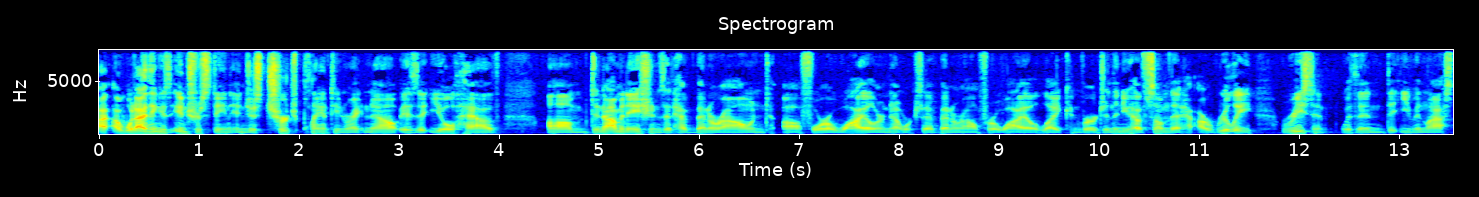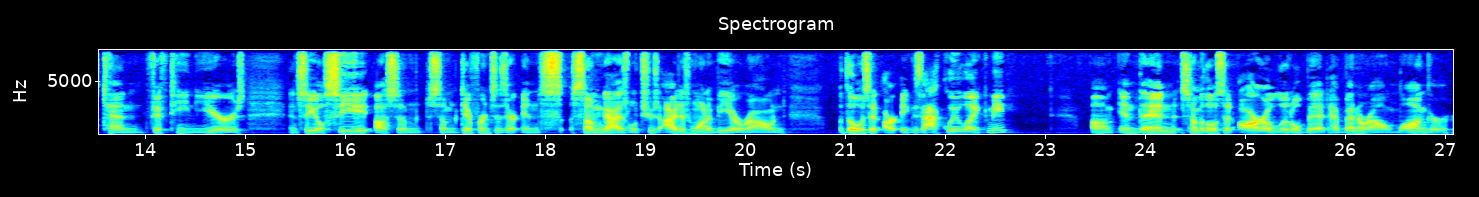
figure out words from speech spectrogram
I, what I think is interesting in just church planting right now is that you'll have um, denominations that have been around uh, for a while or networks that have been around for a while like converge and then you have some that are really recent within the even last 10 15 years and so you'll see uh, some some differences there and s- some guys will choose i just want to be around those that are exactly like me um, and then some of those that are a little bit have been around longer,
